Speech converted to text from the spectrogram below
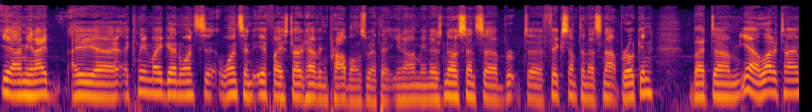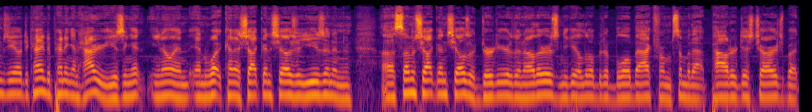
Yeah, I mean, I I uh, I clean my gun once once, and if I start having problems with it, you know, I mean, there's no sense uh, to fix something that's not broken. But um, yeah, a lot of times, you know, kind of depending on how you're using it, you know, and, and what kind of shotgun shells you're using, and uh, some shotgun shells are dirtier than others, and you get a little bit of blowback from some of that powder discharge. But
